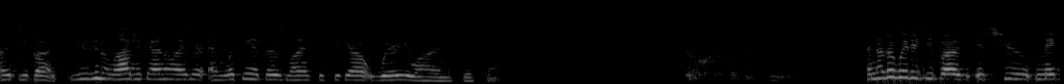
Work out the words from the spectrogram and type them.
are debugged, using a logic analyzer and looking at those lines to figure out where you are in the system. Another way to debug is to make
